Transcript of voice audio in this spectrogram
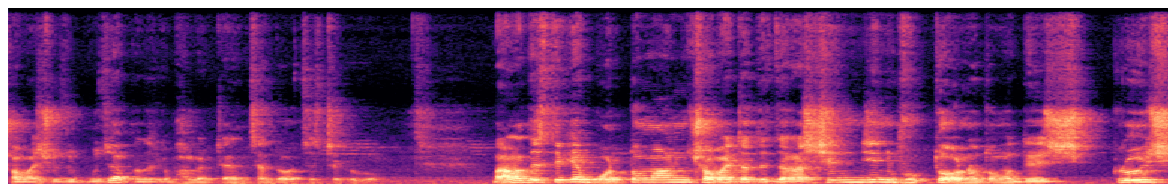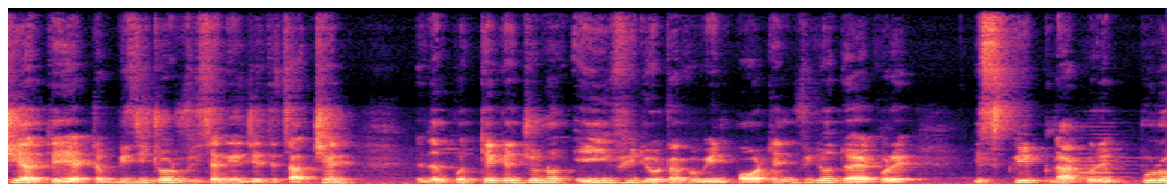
সময় সুযোগ বুঝে আপনাদেরকে ভালো একটা অ্যান্সার দেওয়ার চেষ্টা করব। বাংলাদেশ থেকে বর্তমান সময়টাতে যারা সেনজিনভুক্ত অন্যতম দেশ, ক্রোয়েশিয়াতে একটা ভিজিটর ভিসা নিয়ে যেতে চাচ্ছেন, এদের প্রত্যেকের জন্য এই ভিডিওটা খুব ইম্পর্টেন্ট ভিডিও দয়া করে স্ক্রিপ্ট না করে পুরো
